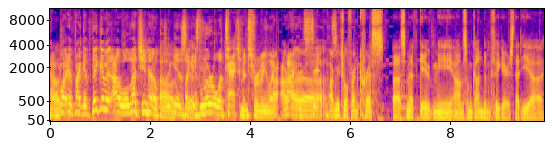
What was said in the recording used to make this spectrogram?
Okay. But if I can think of it, I will let you know. Because Oh, again, it's like yeah. it's literal attachments for me. Like Our, I our, uh, our mutual friend Chris uh, Smith gave me um, some Gundam figures that he uh,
